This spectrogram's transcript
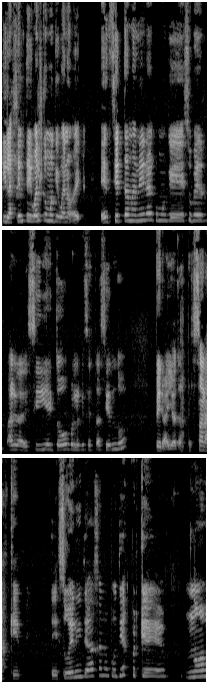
y la gente igual como que, bueno, eh, en cierta manera como que súper agradecida y todo por lo que se está haciendo, pero hay otras personas que te suben y te bajan a putear porque no,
